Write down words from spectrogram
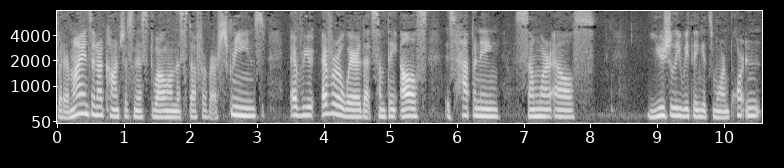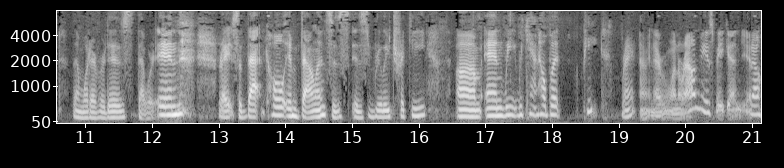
but our minds and our consciousness dwell on the stuff of our screens, ever, ever aware that something else is happening somewhere else. Usually we think it's more important than whatever it is that we're in, right? So that whole imbalance is, is really tricky. Um, and we, we can't help but peek, right? I mean, everyone around me is peeking, you know?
